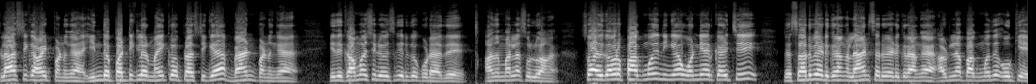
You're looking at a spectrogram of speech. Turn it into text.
பிளாஸ்டிக் அவாய்ட் பண்ணுங்க. இந்த பர்டிகுலர் மைக்ரோ பிளாஸ்டிக்கை பேன் பண்ணுங்க. இது கமர்ஷியல் யூஸ்க்கு இருக்கக்கூடாது. அந்த மாதிரிலாம் சொல்லுவாங்க. ஸோ அதுக்கப்புறம் பார்க்கும்போது நீங்கள் ஒன் இயர் கழிச்சு இந்த சர்வே எடுக்கிறாங்க லேண்ட் சர்வே எடுக்கிறாங்க அப்படிலாம் பார்க்கும்போது ஓகே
